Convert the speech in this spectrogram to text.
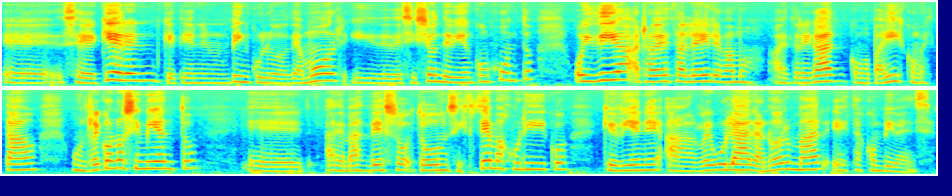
eh, se quieren, que tienen un vínculo de amor y de decisión de bien conjunto, hoy día a través de esta ley les vamos a entregar como país, como Estado, un reconocimiento, eh, además de eso todo un sistema jurídico que viene a regular, a normar estas convivencias.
